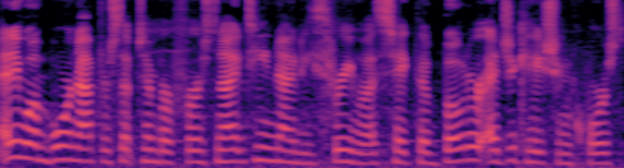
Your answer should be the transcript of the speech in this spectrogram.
Anyone born after September 1st, 1993 must take the boater education course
